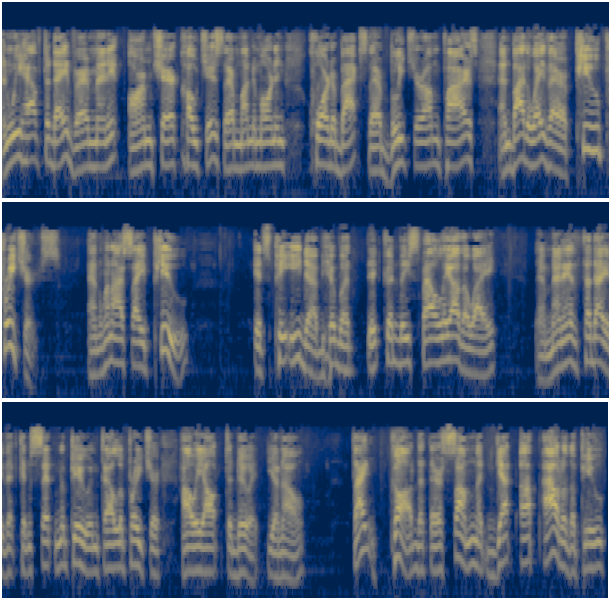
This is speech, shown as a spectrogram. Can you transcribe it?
And we have today very many armchair coaches. They're Monday morning quarterbacks. They're bleacher umpires. And by the way, they're pew preachers. And when I say pew, it's P-E-W, but it could be spelled the other way. There are many today that can sit in the pew and tell the preacher how he ought to do it, you know. Thank God that there are some that get up out of the pew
